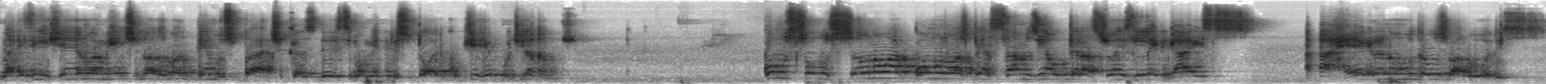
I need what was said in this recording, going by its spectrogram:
mas ingenuamente nós mantemos práticas desse momento histórico que repudiamos. Como solução, não há como nós pensarmos em alterações legais. A regra não muda os valores.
